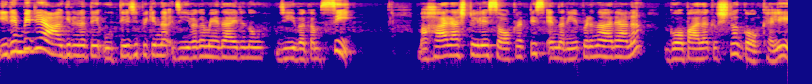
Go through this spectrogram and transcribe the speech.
ഇരുമ്പിന്റെ ആകിരണത്തെ ഉത്തേജിപ്പിക്കുന്ന ജീവകം ഏതായിരുന്നു? ജീവകം സി മഹാരാഷ്ട്രയിലെ സോക്രട്ടിസ് എന്നറിയപ്പെടുന്ന ആരാണ്? ഗോപാലകൃഷ്ണ ഗോഖലെ.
